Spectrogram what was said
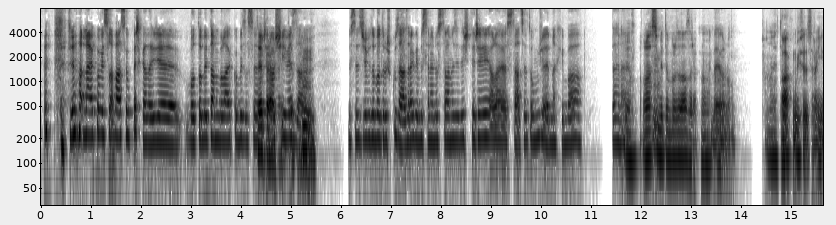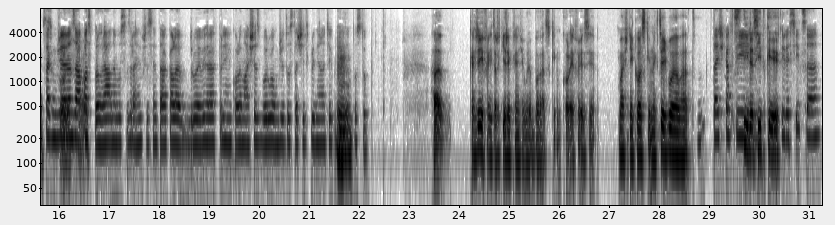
žádná jako vyslabá soupeřka, takže o to by tam byla jako by zase to je další hvězda. Hmm. Myslím si, že by to byl trošku zázrak, kdyby se nedostala mezi ty čtyři, ale stát se to může jedna chyba. To je hned. Jo, ale asi by to byl zázrak. No, jako. Byl, no. No je to... Tak může se zranit. Tak může jeden zápas prohrát nebo se zranit přesně tak, ale druhý vyhraje v prvním kole, má 6 bodů a může to stačit klidně na těch mm. ten postup. Ale každý fighter ti řekne, že bude bojovat s kýmkoliv, jestli máš někoho, s kým nechceš bojovat. Teďka v té desítky. V té desítce.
